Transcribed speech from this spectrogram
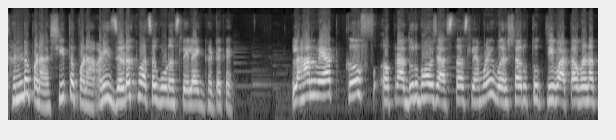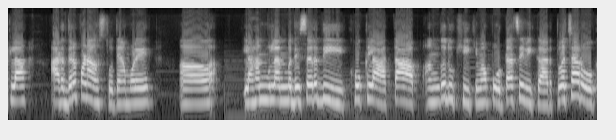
थंडपणा शीतपणा आणि जडत्वाचा गुण असलेला एक घटक आहे. लहान वयात कफ प्रादुर्भाव जास्त असल्यामुळे वर्षा ऋतूत जी वातावरणातला आर्द्रपणा असतो त्यामुळे लहान मुलांमध्ये सर्दी खोकला ताप अंगदुखी किंवा पोटाचे विकार त्वचा रोग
